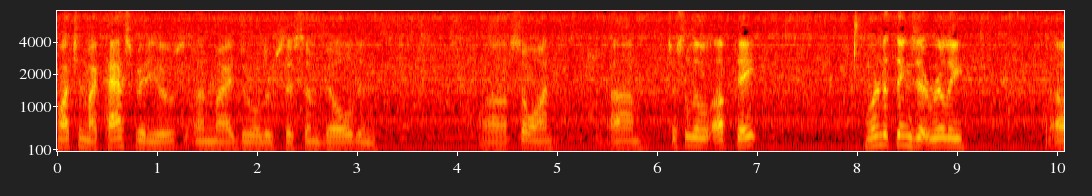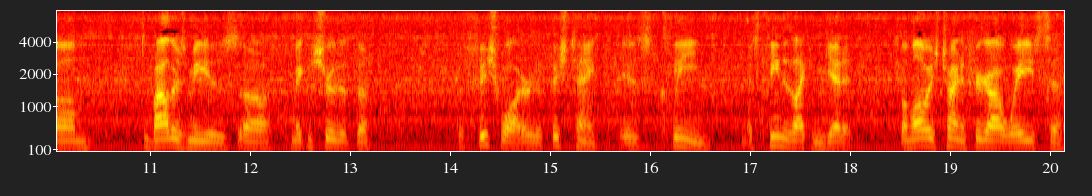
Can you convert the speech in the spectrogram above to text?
watching my past videos on my dual loop system build and uh, so on, um, just a little update. One of the things that really um, bothers me is uh, making sure that the, the fish water, the fish tank is clean, as clean as I can get it. So I'm always trying to figure out ways to,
